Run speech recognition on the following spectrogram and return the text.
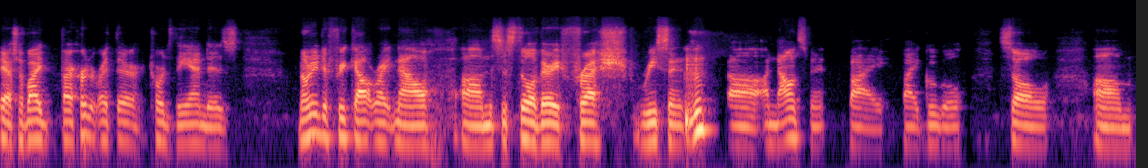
Yeah. So if I if I heard it right there towards the end is no need to freak out right now. Um, this is still a very fresh, recent mm-hmm. uh, announcement by by Google. So um,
